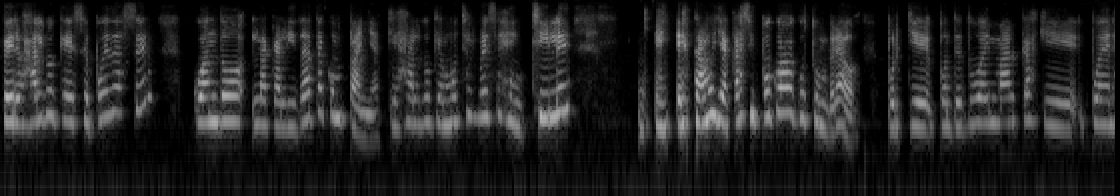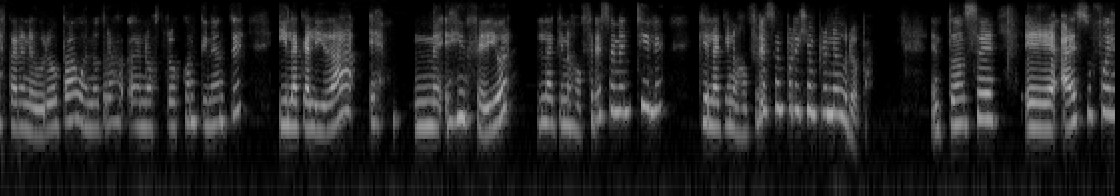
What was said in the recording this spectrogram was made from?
pero es algo que se puede hacer cuando la calidad te acompaña, que es algo que muchas veces en Chile eh, estamos ya casi poco acostumbrados, porque ponte tú hay marcas que pueden estar en Europa o en otros, en otros continentes y la calidad es, es inferior la que nos ofrecen en Chile que la que nos ofrecen, por ejemplo, en Europa. Entonces, eh, a eso fue,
